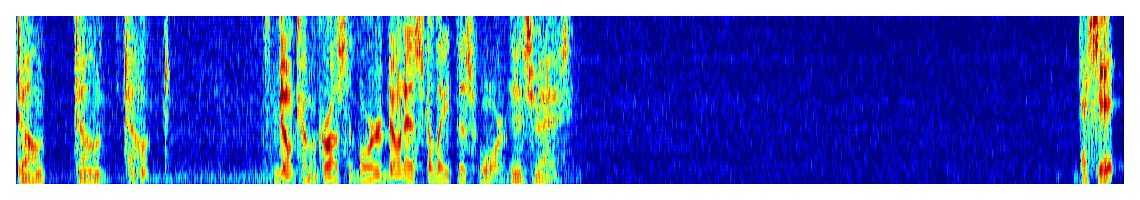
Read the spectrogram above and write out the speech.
Don't, don't, don't. Don't come across the border. Don't escalate this war. That's right. That's it.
